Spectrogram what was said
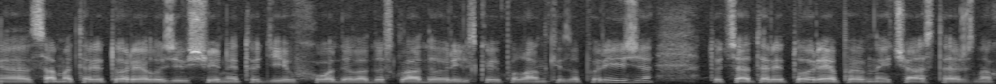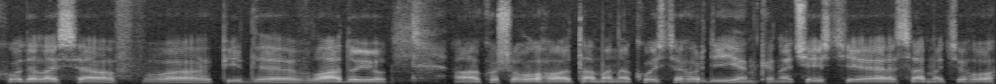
е, саме територія Лозівщини тоді входила до складу Орільської паланки Запоріжжя, то ця територія певний час теж знаходилася під е, владою кошового отамана Костя Гордієнка. На честь саме цього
